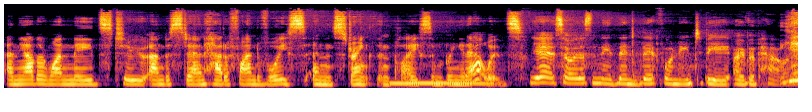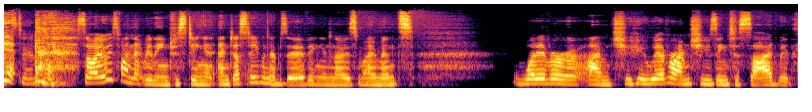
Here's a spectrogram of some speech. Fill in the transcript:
And the other one needs to understand how to find a voice and strength and place and bring it outwards. Yeah. So it doesn't need, then therefore need to be overpowered. Yeah. So I always find that really interesting, and- and just even observing in those moments, whatever I'm whoever I'm choosing to side with,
